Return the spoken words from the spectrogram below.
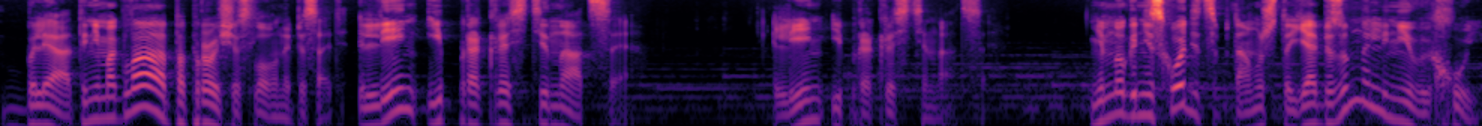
бля, ты не могла попроще слово написать? Лень и прокрастинация. Лень и прокрастинация. Немного не сходится, потому что я безумно ленивый хуй.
